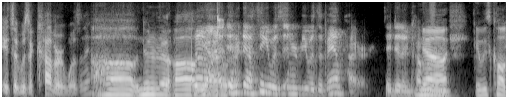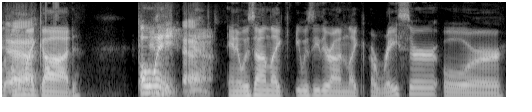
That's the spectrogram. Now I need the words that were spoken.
it's, it was a cover, wasn't it? Oh no no no! Oh no, yeah, I no, I, I think it was Interview with the Vampire. They did a cover. No, of- It was called Oh My God, oh and- wait, yeah. yeah. and it was on like it was either on like Eraser or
